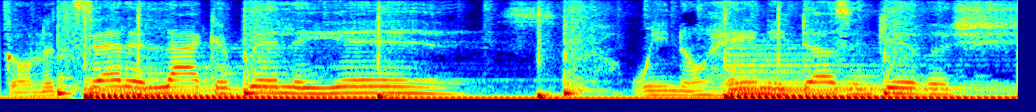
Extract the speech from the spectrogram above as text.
Gonna tell it like it really is. We know Haney doesn't give a shh.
